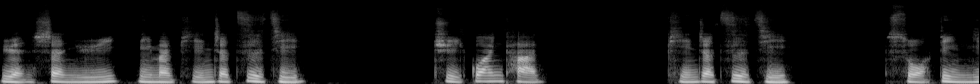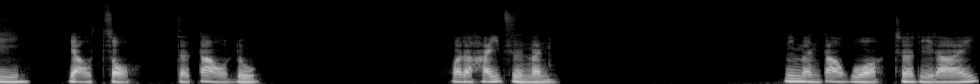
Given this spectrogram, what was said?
远胜于你们凭着自己去观看。凭着自己所定义要走的道路，我的孩子们，你们到我这里来，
